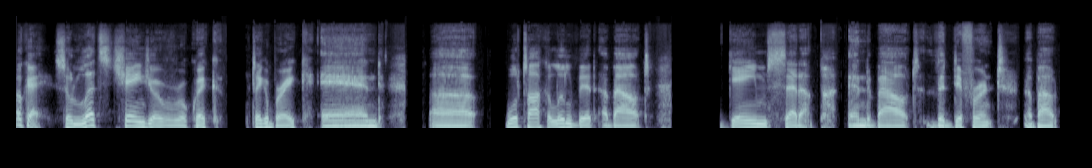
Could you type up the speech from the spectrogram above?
Okay, so let's change over real quick. Take a break and uh, we'll talk a little bit about game setup and about the different about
